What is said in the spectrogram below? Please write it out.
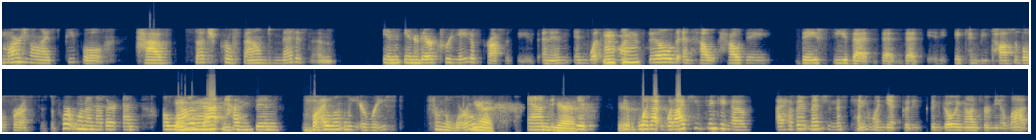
marginalized people have such profound medicine in in their creative processes and in in what they mm-hmm. want to build and how how they they see that that that it, it, can be possible for us to support one another and a lot mm-hmm, of that mm-hmm. has been violently erased from the world yes and yes. it's It, what I what I keep thinking of I haven't mentioned this to anyone yet but it's been going on for me a lot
